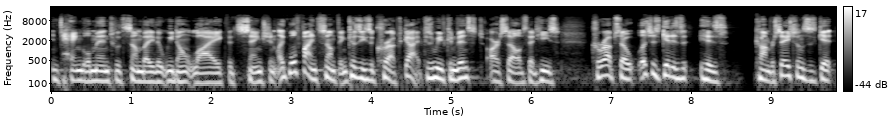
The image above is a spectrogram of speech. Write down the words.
entanglement with somebody that we don't like that's sanctioned. Like we'll find something because he's a corrupt guy because we've convinced ourselves that he's corrupt. So let's just get his his conversations. Let's get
